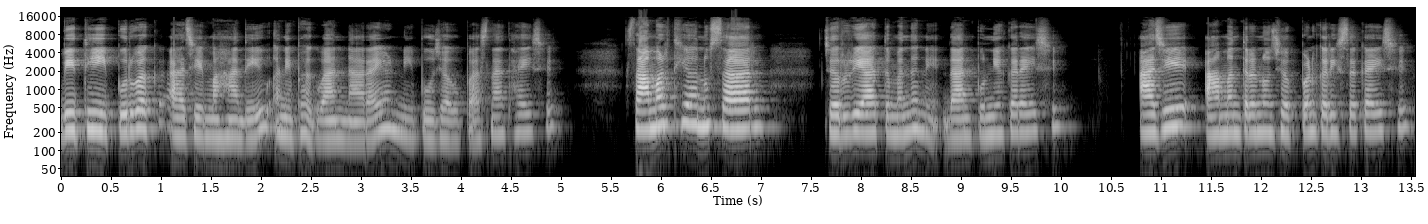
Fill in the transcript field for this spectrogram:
વિધિપૂર્વક આજે મહાદેવ અને ભગવાન નારાયણની પૂજા ઉપાસના થાય છે. સામર્થ્ય અનુસાર જરૂરિયાતમંદને દાન પુણ્ય કરાય છે. આજે આ મંત્રનો જપ પણ કરી શકાય છે.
